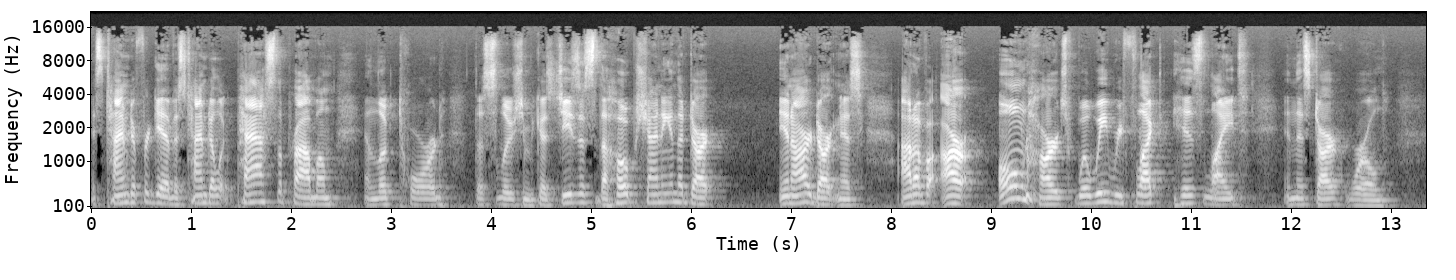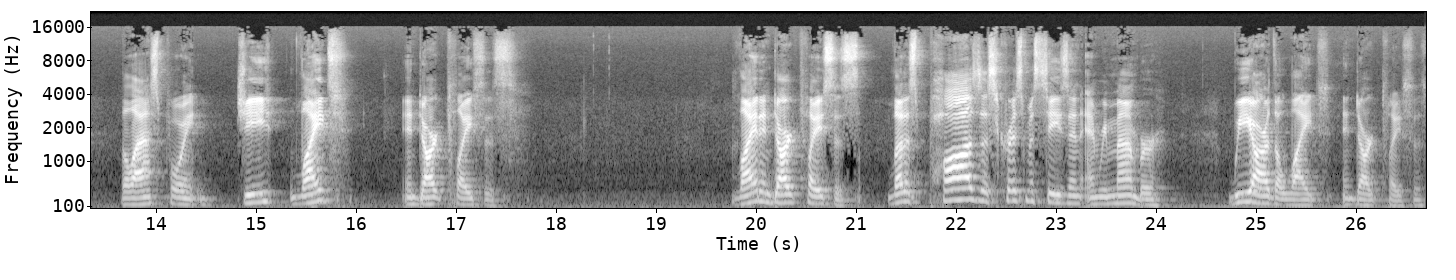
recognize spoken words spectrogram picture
It's time to forgive. It's time to look past the problem and look toward the solution because Jesus the hope shining in the dark in our darkness. Out of our own hearts will we reflect his light in this dark world. The last point, G, light in dark places. Light in dark places. Let us pause this Christmas season and remember we are the light in dark places.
